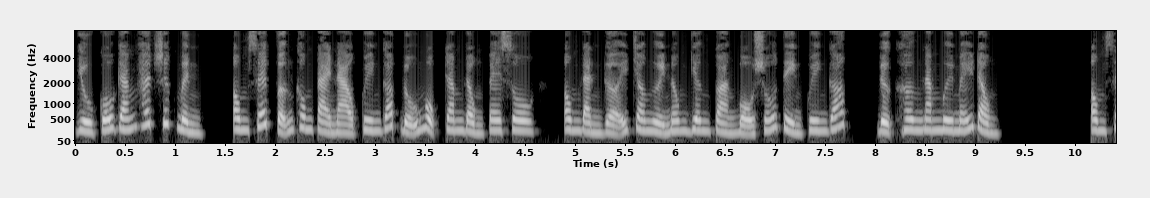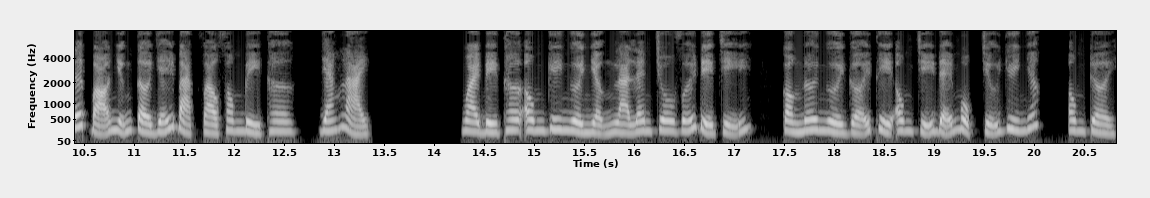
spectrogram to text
Dù cố gắng hết sức mình, ông sếp vẫn không tài nào quyên góp đủ 100 đồng peso, ông đành gửi cho người nông dân toàn bộ số tiền quyên góp, được hơn 50 mấy đồng. Ông xếp bỏ những tờ giấy bạc vào phong bì thơ, dán lại. Ngoài bì thơ ông ghi người nhận là Lencho với địa chỉ, còn nơi người gửi thì ông chỉ để một chữ duy nhất, ông trời.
